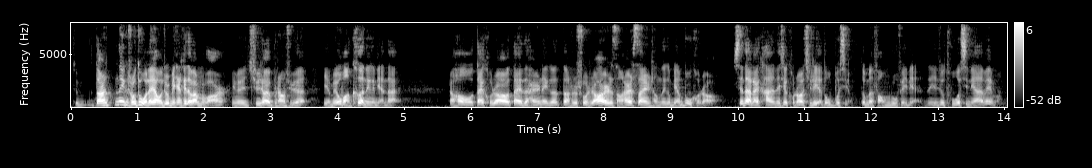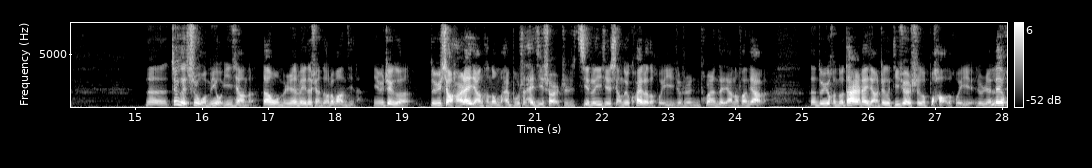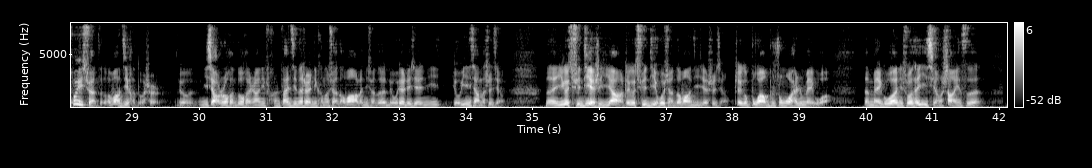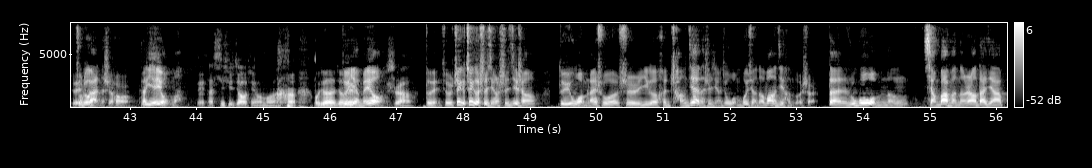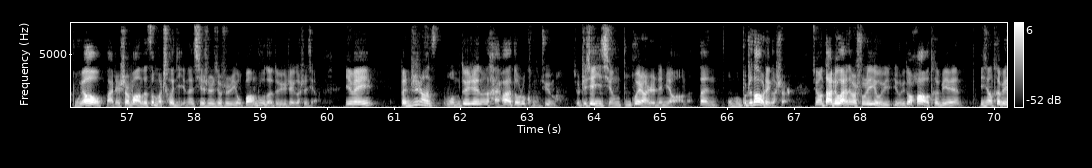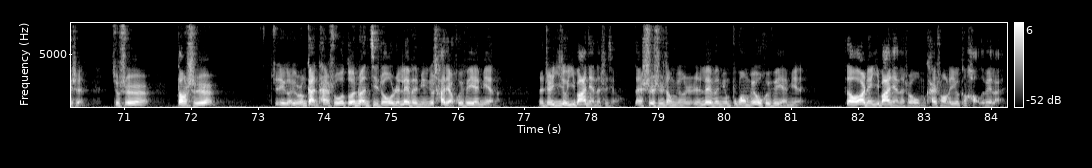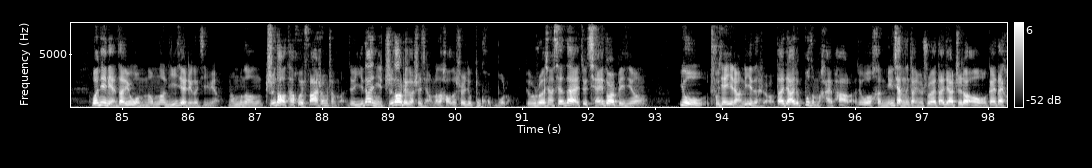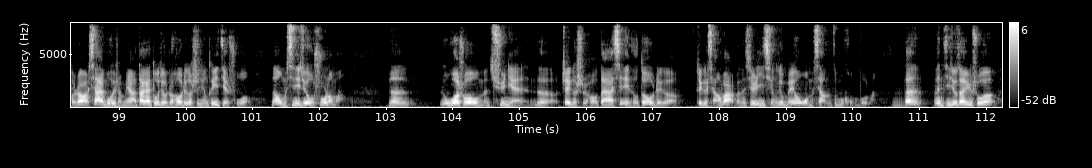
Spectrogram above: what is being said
就当然那个时候对我来讲，我就是每天可以在外面玩，因为学校也不上学，也没有网课那个年代。然后戴口罩戴的还是那个当时说是二十层还是三十层那个棉布口罩。现在来看，那些口罩其实也都不行，根本防不住非典，也就图个心理安慰嘛。那这个是我们有印象的，但我们人为的选择了忘记的，因为这个对于小孩来讲，可能我们还不是太记事儿，只是记了一些相对快乐的回忆，就是你突然在家能放假了。但对于很多大人来讲，这个的确是个不好的回忆，就是人类会选择忘记很多事儿。就你小时候很多很让你很烦心的事儿，你可能选择忘了，你选择留下这些你有印象的事情。那一个群体也是一样，这个群体会选择忘记一些事情。这个不管我们是中国还是美国，那美国你说它疫情上一次猪流感的时候，它也有嘛？对他吸取教训了吗？我觉得就对也没有。是啊，对，就是这个这个事情，实际上对于我们来说是一个很常见的事情，就我们会选择忘记很多事儿。但如果我们能想办法能让大家不要把这事儿忘得这么彻底，那其实就是有帮助的。对于这个事情，因为本质上我们对这些东西害怕的都是恐惧嘛。就这些疫情不会让人类灭亡的，但我们不知道这个事儿。就像大流感那本书里有有一段话，我特别印象特别深，就是当时。这个有人感叹说，短短几周，人类文明就差点灰飞烟灭了。那这是一九一八年的事情，但事实证明，人类文明不光没有灰飞烟灭，到二零一八年的时候，我们开创了一个更好的未来。关键点在于我们能不能理解这个疾病，能不能知道它会发生什么。就一旦你知道这个事情，那好多事儿就不恐怖了。比如说像现在，就前一段北京又出现一两例的时候，大家就不怎么害怕了。就我很明显的感觉出来，大家知道哦，我该戴口罩，下一步会什么样，大概多久之后这个事情可以解除，那我们心里就有数了嘛。那如果说我们去年的这个时候，大家心里头都有这个这个想法了，那其实疫情就没有我们想的这么恐怖了。但问题就在于说，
